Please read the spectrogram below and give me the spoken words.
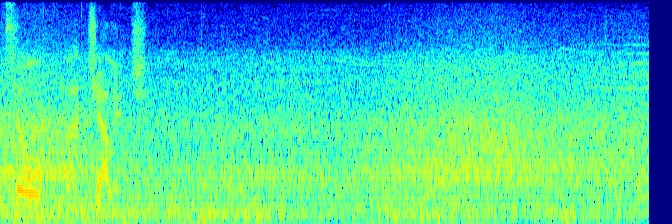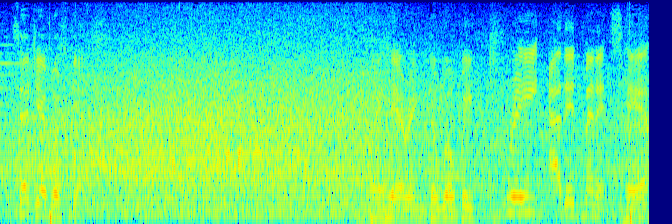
until that challenge. Sergio Busquets. We're hearing there will be three added minutes here.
